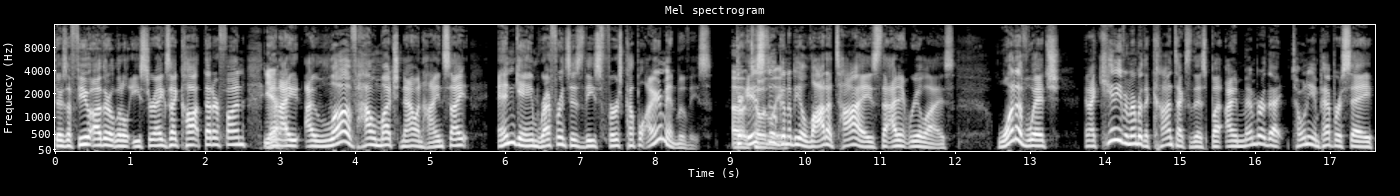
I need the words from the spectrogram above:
there's a few other little Easter eggs I caught that are fun. Yeah. And I, I love how much now in hindsight, Endgame references these first couple Iron Man movies. Oh, there is still going to be a lot of ties that I didn't realize. One of which, and I can't even remember the context of this, but I remember that Tony and Pepper say,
